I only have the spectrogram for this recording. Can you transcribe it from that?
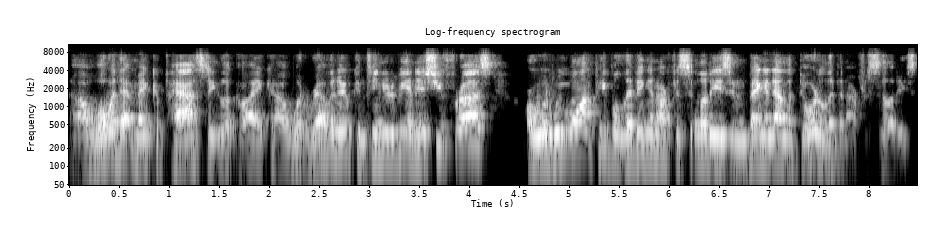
Uh, what would that make capacity look like? Uh, would revenue continue to be an issue for us, or would we want people living in our facilities and banging down the door to live in our facilities?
